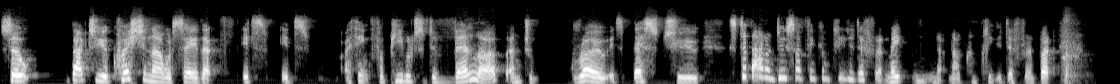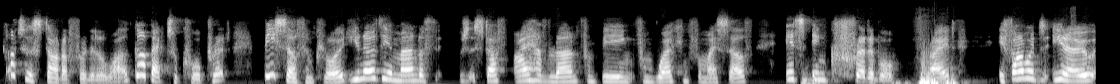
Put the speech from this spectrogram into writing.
So back to your question, I would say that it's it's I think for people to develop and to grow, it's best to step out and do something completely different. Maybe not, not completely different, but go to a startup for a little while, go back to corporate, be self-employed. You know the amount of stuff I have learned from being from working for myself. It's mm-hmm. incredible, right? if I would, you know,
